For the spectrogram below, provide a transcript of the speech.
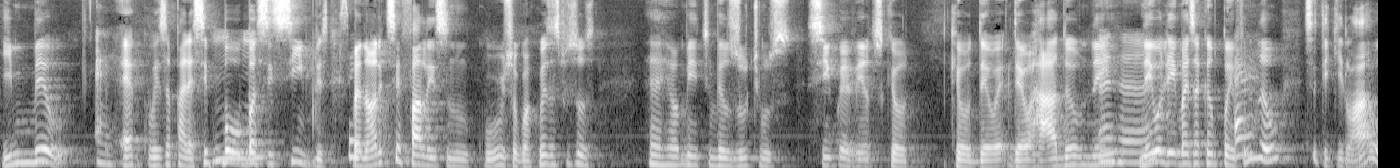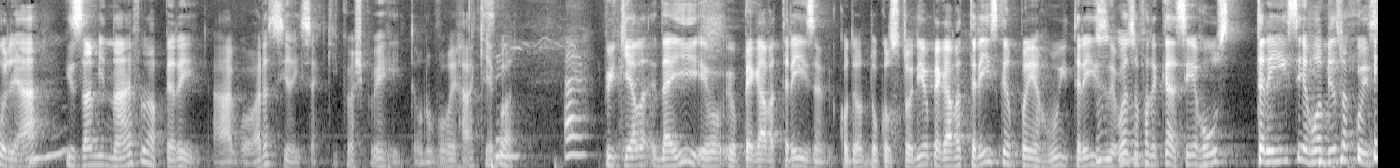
E, meu, é, coisa, parece boba, assim, simples. Sim. Mas na hora que você fala isso num curso, alguma coisa, as pessoas. É, realmente, meus últimos cinco eventos que eu, que eu deu, deu errado, eu nem, nem olhei mais a campanha. Eu falei, não, você tem que ir lá, olhar, examinar e falar: ah, peraí, agora sim, é isso aqui que eu acho que eu errei. Então eu não vou errar aqui Sim. agora. É. Porque ela, daí eu, eu pegava três, quando eu dou consultoria, eu pegava três campanhas ruins, três Uhum. negócios, eu falei, cara, você errou os três, você errou a mesma coisa.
